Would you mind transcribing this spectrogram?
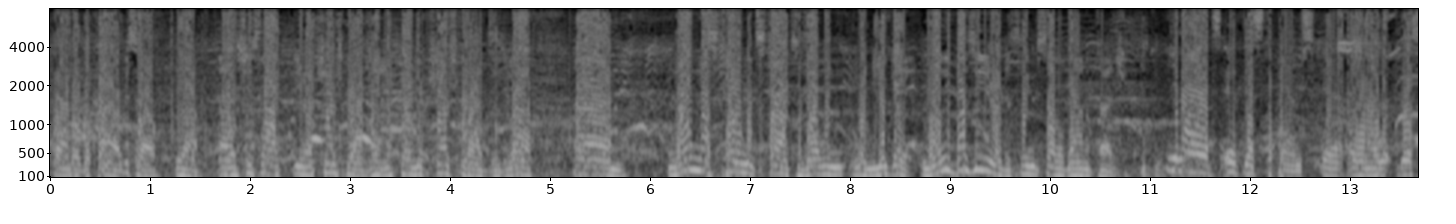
band of the crowd. So yeah, uh, it's just like you know cheer squads, and your favorite cheer squads as well. Um, when this tournament starts, is that when, when you get really busy, or does things settle down a touch? You know, it's it just depends. You know, this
